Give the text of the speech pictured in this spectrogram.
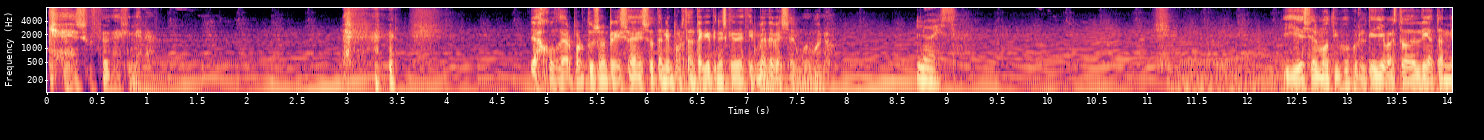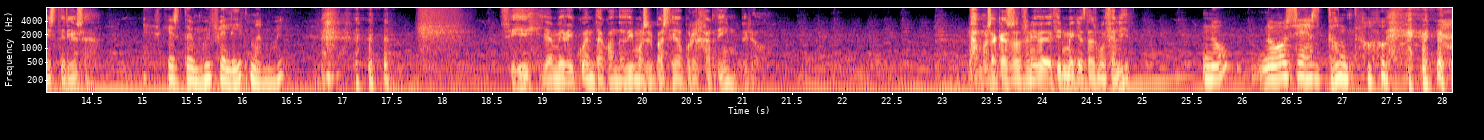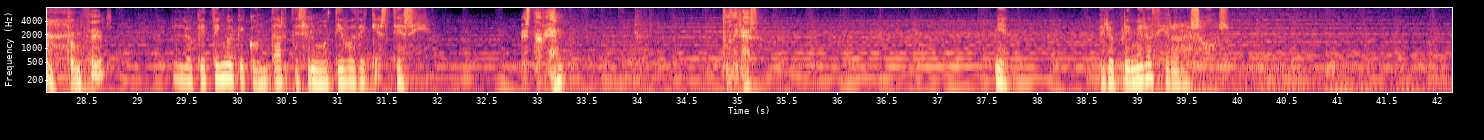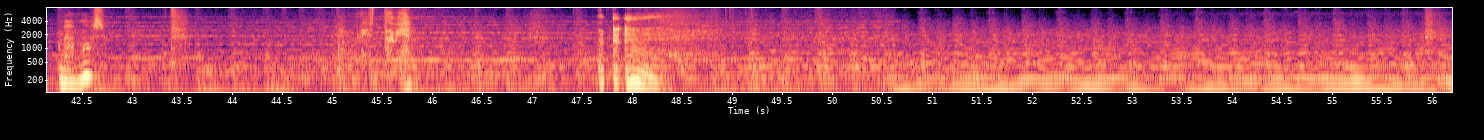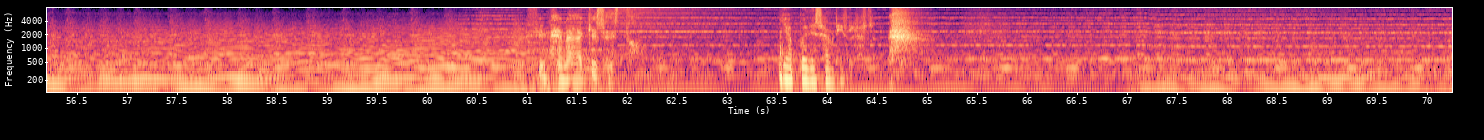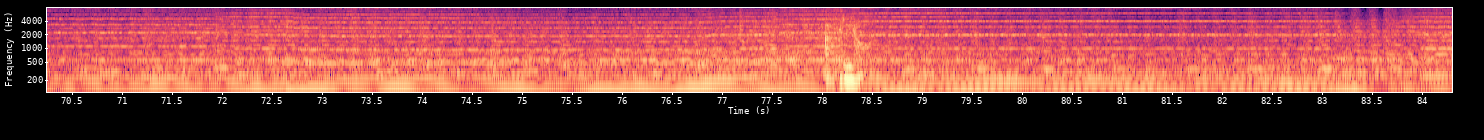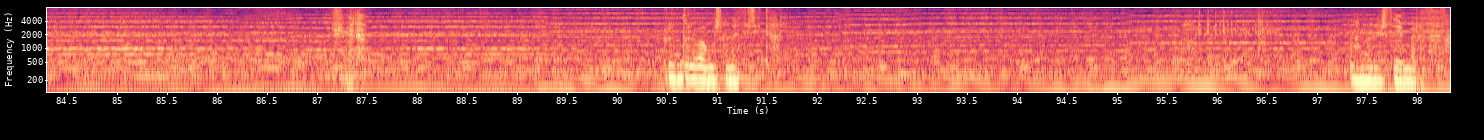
¿Qué sucede, Jimena? a juzgar por tu sonrisa, eso tan importante que tienes que decirme debe ser muy bueno. Lo es. ¿Y es el motivo por el que llevas todo el día tan misteriosa? Es que estoy muy feliz, Manuel. sí, ya me di cuenta cuando dimos el paseo por el jardín, pero... Vamos, ¿acaso has venido a decirme que estás muy feliz? No, no seas tonto. Entonces... Lo que tengo que contarte es el motivo de que esté así. ¿Está bien? ¿Tú dirás? Bien, pero primero cierra los ojos. ¿Vamos? Está bien. Jimena, ¿qué es esto? Ya puedes abrirlos. Ábrelo. Pronto lo vamos a necesitar. Manuel, estoy embarazada.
